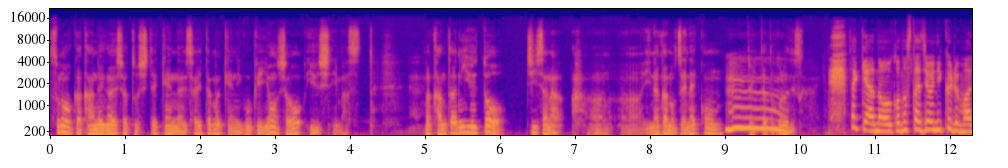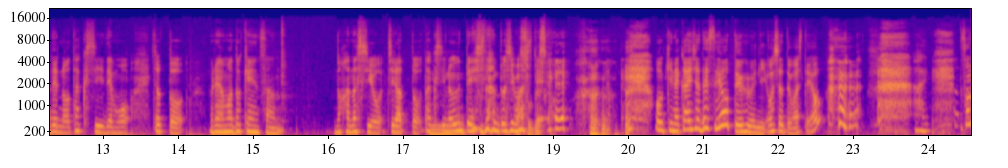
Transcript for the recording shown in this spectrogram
その他関連会社として県内埼玉県に合計4社を有しています。まあ、簡単に言うと小さな田舎のゼネコンといったところですさっきあのこのスタジオに来るまでのタクシーでもちょっと村山土健さんの話をちらっとタクシーの運転手さんとしまして、大きな会社ですよというふうにおっしゃってましたよ。はい、そん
